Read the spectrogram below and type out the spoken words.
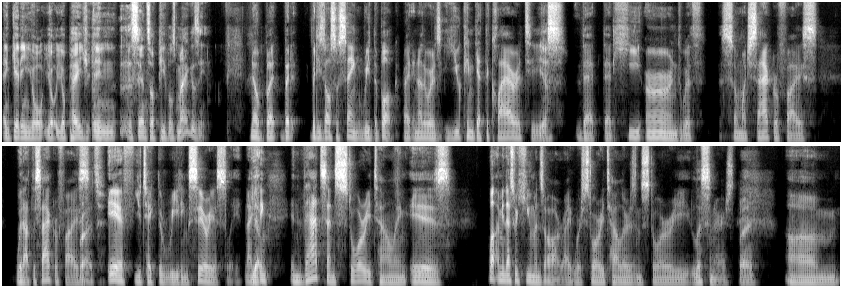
and getting your, your your page in the sense of People's Magazine. no, but but but he's also saying read the book, right? In other words, you can get the clarity Yes. that that he earned with so much sacrifice without the sacrifice Right. if you take the reading seriously. And I Yep. think in that sense, storytelling is well, I mean, that's what humans are, right? We're storytellers and story listeners. Right. Um,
